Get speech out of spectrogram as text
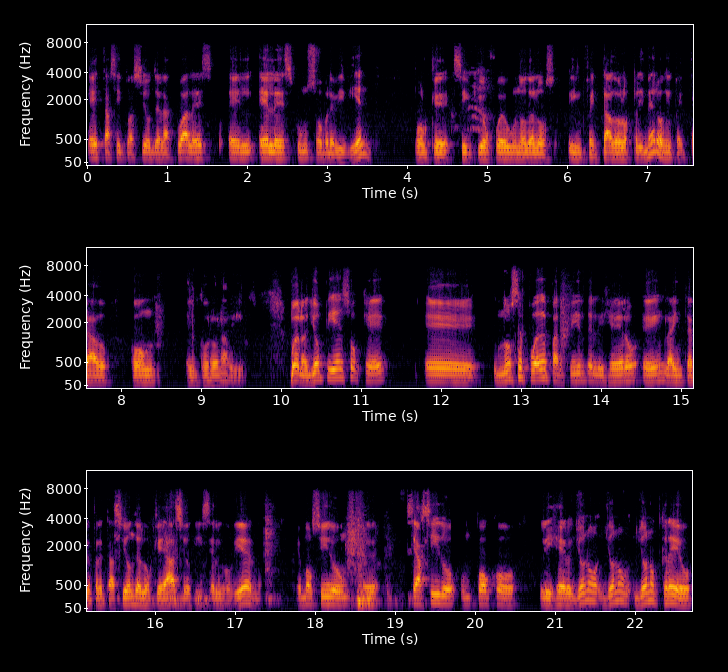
esta situación de la cual es, él, él es un sobreviviente, porque Siquio fue uno de los infectados, los primeros infectados con el coronavirus. Bueno, yo pienso que eh, no se puede partir de ligero en la interpretación de lo que hace o dice el gobierno. Hemos sido, eh, se ha sido un poco ligero. Yo no, yo no, yo no creo,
